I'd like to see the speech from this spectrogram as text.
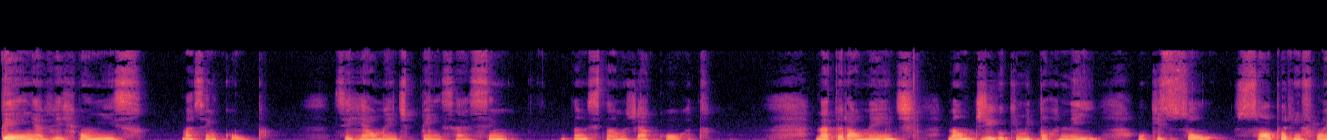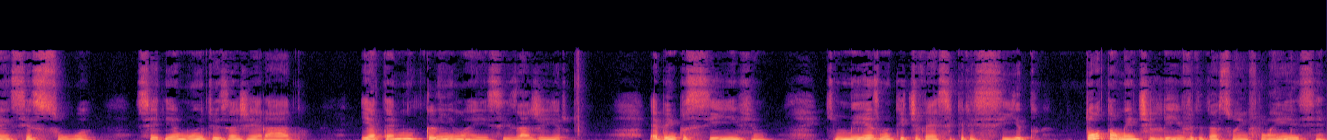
tem a ver com isso, mas sem culpa. Se realmente pensa assim, não estamos de acordo. Naturalmente, não digo que me tornei o que sou só por influência sua. Seria muito exagerado e até me inclino a esse exagero. É bem possível que, mesmo que tivesse crescido totalmente livre da sua influência,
